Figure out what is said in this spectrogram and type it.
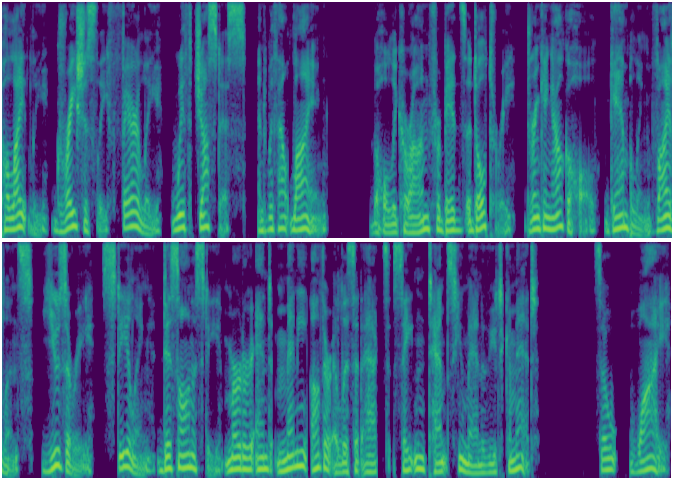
politely, graciously, fairly, with justice, and without lying. The Holy Quran forbids adultery, drinking alcohol, gambling, violence, usury, stealing, dishonesty, murder, and many other illicit acts Satan tempts humanity to commit. So, why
